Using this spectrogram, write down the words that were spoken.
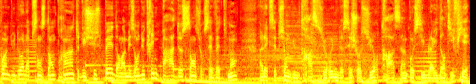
pointent du doigt l'absence d'empreinte du suspect dans la maison du crime, pas de sang sur ses vêtements, à l'exception d'une trace sur une de ses chaussures, trace impossible à identifier.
